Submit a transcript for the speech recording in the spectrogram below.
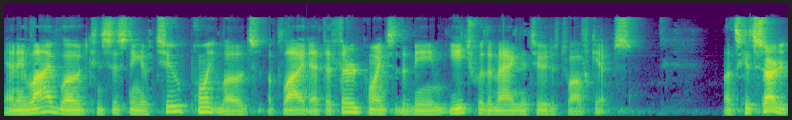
and a live load consisting of two point loads applied at the third points of the beam, each with a magnitude of 12 kips. Let's get started.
